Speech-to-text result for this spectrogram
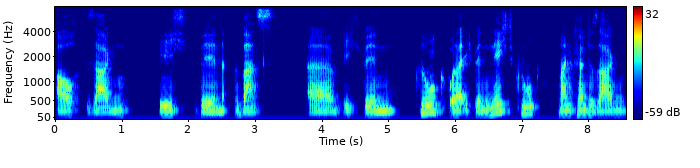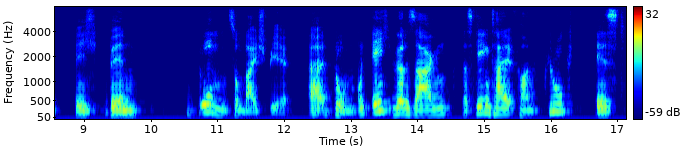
auch sagen, ich bin was. Ähm, ich bin klug oder ich bin nicht klug. Man könnte sagen, ich bin dumm zum Beispiel. Äh, dumm. Und ich würde sagen, das Gegenteil von klug ist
